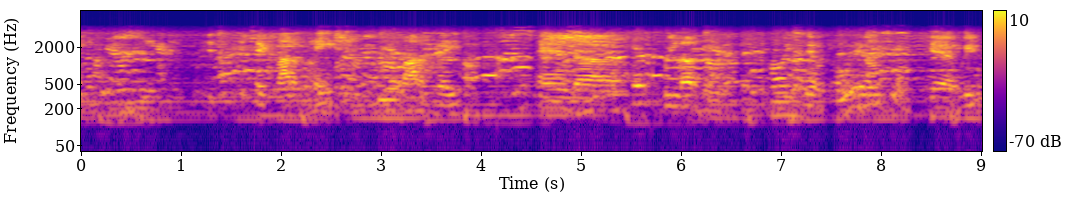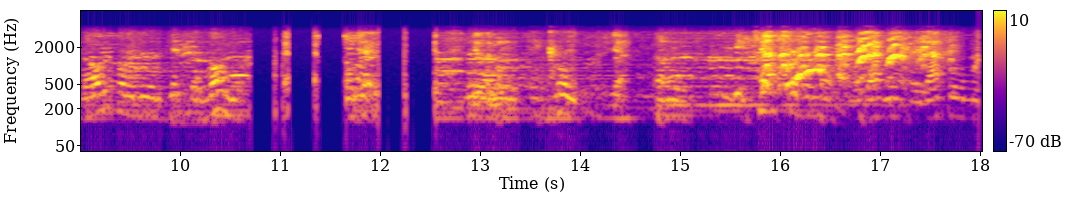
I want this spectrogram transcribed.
It, it takes a lot of patience, a lot of faith, and uh, we love doing. We still, still, yeah, we all is get the moment. Okay. Yeah. The moment. And that's what we're.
